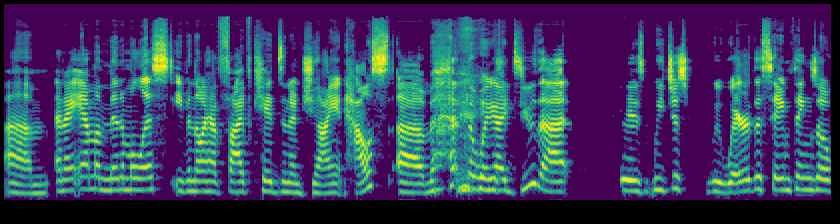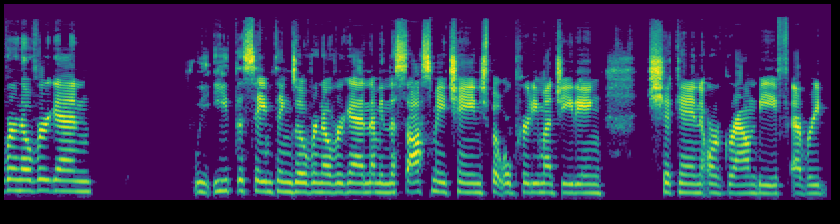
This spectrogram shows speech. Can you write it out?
Um, and I am a minimalist, even though I have five kids in a giant house. Um, and the way I do that is we just we wear the same things over and over again we eat the same things over and over again. I mean, the sauce may change, but we're pretty much eating chicken or ground beef every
